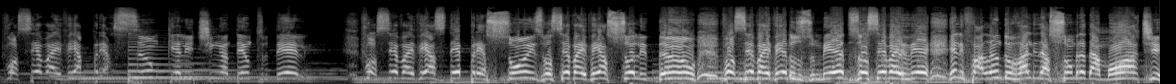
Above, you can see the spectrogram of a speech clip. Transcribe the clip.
você vai ver a pressão que ele tinha dentro dele. Você vai ver as depressões, você vai ver a solidão, você vai ver os medos, você vai ver ele falando do vale da sombra da morte,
